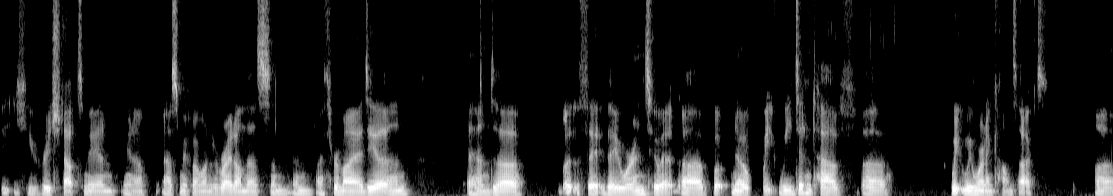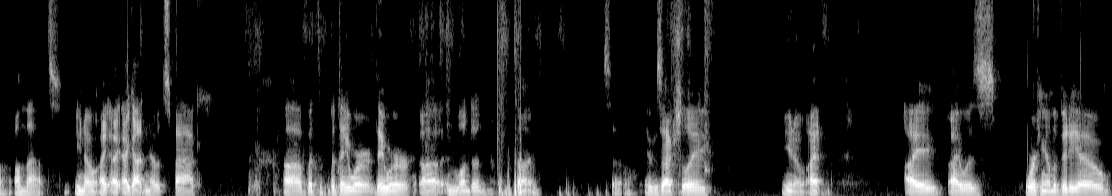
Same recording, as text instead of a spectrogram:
he reached out to me and you know asked me if I wanted to write on this, and, and I threw my idea in, and uh, they they were into it. but no, we, we didn't have we we weren't in contact on that. You know, I, I got notes back uh, but but they were they were uh, in London at the time, so it was actually, you know, I I I was working on the video,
